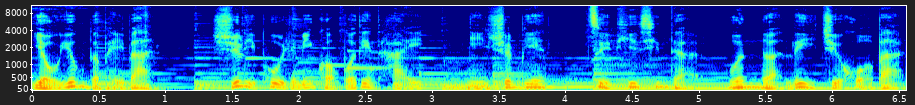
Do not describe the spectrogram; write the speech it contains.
有用的陪伴，十里铺人民广播电台，您身边最贴心的温暖励志伙伴。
